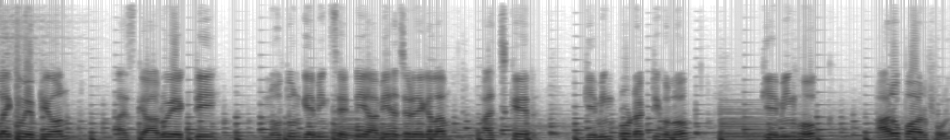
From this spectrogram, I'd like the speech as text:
আলাইকুম এভরিওয়ান আজকে আরও একটি নতুন গেমিং সেট নিয়ে আমি হাজির হয়ে গেলাম। আজকের গেমিং প্রোডাক্টটি হলো গেমিং হোক আরও powerful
